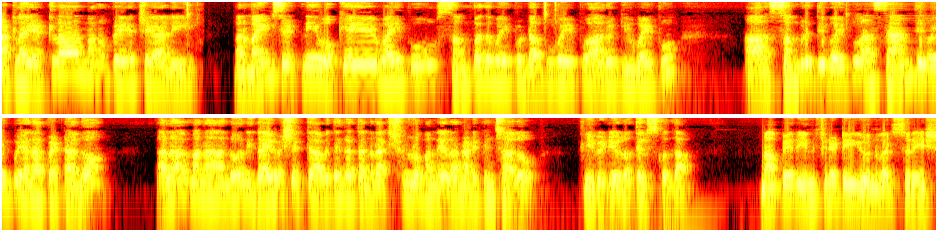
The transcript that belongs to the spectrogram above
అట్లా ఎట్లా మనం ప్రేయర్ చేయాలి? మన మైండ్ సెట్ని ఒకే వైపు సంపద వైపు డబ్బు వైపు ఆరోగ్యం వైపు ఆ సమృద్ధి వైపు ఆ శాంతి వైపు ఎలా పెట్టాలో అలా మనలోని దైవశక్తి ఆ విధంగా తన రక్షణలో మనం ఎలా నడిపించాలో ఈ వీడియోలో తెలుసుకుందాం. నా పేరు ఇన్ఫినిటీ యూనివర్స్ సురేష్.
